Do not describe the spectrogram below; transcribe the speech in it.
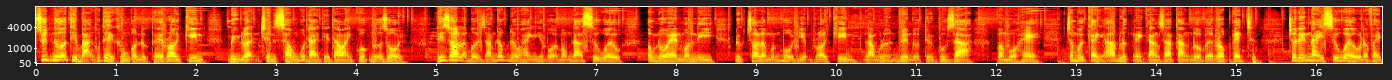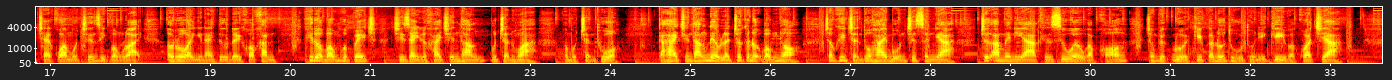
Suýt nữa thì bạn có thể không còn được thấy Roy Keane bình luận trên sóng của đài thể thao Anh Quốc nữa rồi. Lý do là bởi giám đốc điều hành Hiệp hội bóng đá xứ Wales, ông Noel Money, được cho là muốn bổ nhiệm Roy Keane làm huấn luyện viên đội tuyển quốc gia vào mùa hè, trong bối cảnh áp lực ngày càng gia tăng đối với Robert. Cho đến nay, xứ Wales đã phải trải qua một chiến dịch vòng loại Euro 2024 đầy khó khăn, khi đội bóng của Page chỉ giành được hai chiến thắng, một trận hòa và một trận thua. Cả hai chiến thắng đều là trước các đội bóng nhỏ, trong khi trận thua 2-4 trên sân nhà trước Armenia khiến xứ Wales gặp khó trong việc đuổi kịp các đối thủ Thổ Nhĩ Kỳ và Croatia.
